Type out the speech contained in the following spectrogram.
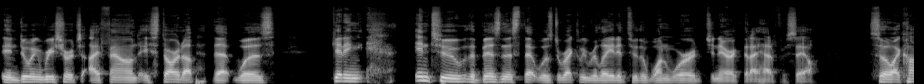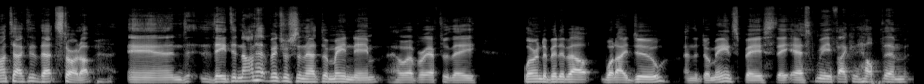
in doing research, I found a startup that was getting into the business that was directly related to the one word generic that I had for sale. So I contacted that startup and they did not have interest in that domain name. However, after they learned a bit about what I do and the domain space, they asked me if I could help them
